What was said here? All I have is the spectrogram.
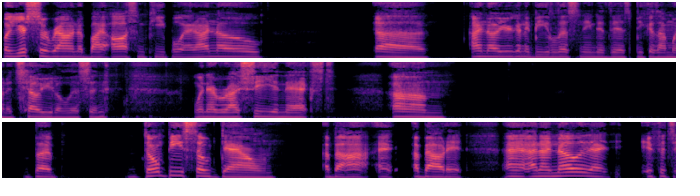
but you're surrounded by awesome people, and I know, uh, I know you're going to be listening to this because I'm going to tell you to listen whenever I see you next. Um, but don't be so down about about it, and, and I know that if it's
